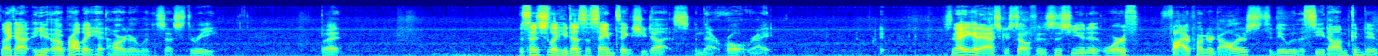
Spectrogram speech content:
Like, uh, he'll probably hit harder with his S3. But... Essentially, he does the same thing she does in that role, right? So now you gotta ask yourself, is this unit worth $500 to do what the CDOM can do?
